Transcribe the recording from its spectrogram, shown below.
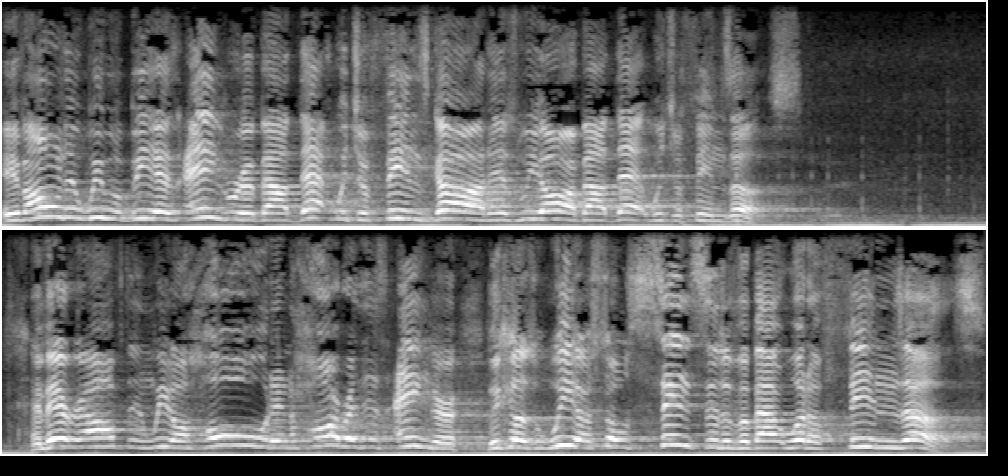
If only we would be as angry about that which offends God as we are about that which offends us. And very often we will hold and harbor this anger because we are so sensitive about what offends us.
